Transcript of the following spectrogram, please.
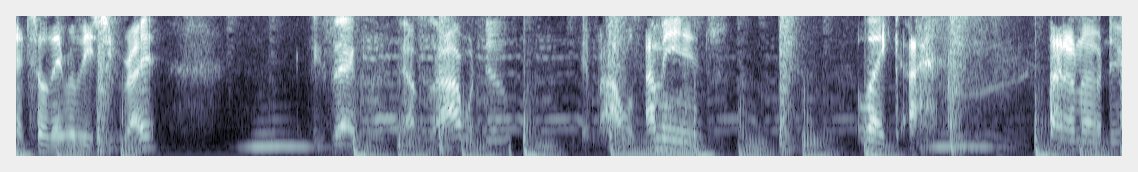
until they release you, right? Exactly. That's what I would do if I was. I mean, like, I, I don't know, dude.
